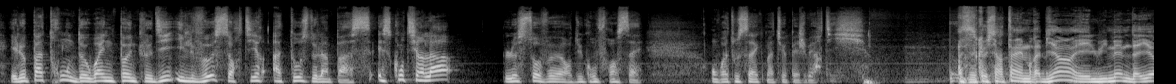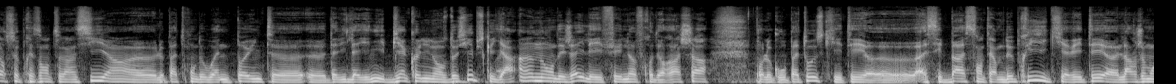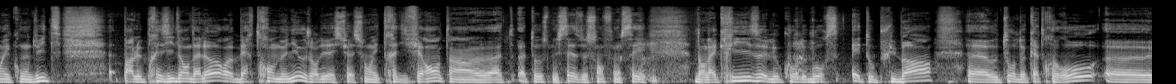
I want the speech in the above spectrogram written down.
Et le patron de OnePoint le dit, il veut sortir Atos de l'impasse. Est-ce qu'on tient là le sauveur du groupe français? On voit tout ça avec Mathieu Pechberti. Ah, C'est ce que certains aimeraient bien, et lui-même d'ailleurs se présente ainsi. hein, euh, le patron de OnePoint, euh, euh, David Layani, est bien connu dans ce dossier, puisqu'il y a un an déjà, il avait fait une offre de rachat pour le groupe Atos qui était euh, assez basse en termes de prix, qui avait été euh, largement éconduite par le président d'alors, Bertrand Meunier. Aujourd'hui, la situation est très différente. hein. At- Atos ne cesse de s'enfoncer dans la crise. Le cours de bourse est au plus bas, autour de 4 euros.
